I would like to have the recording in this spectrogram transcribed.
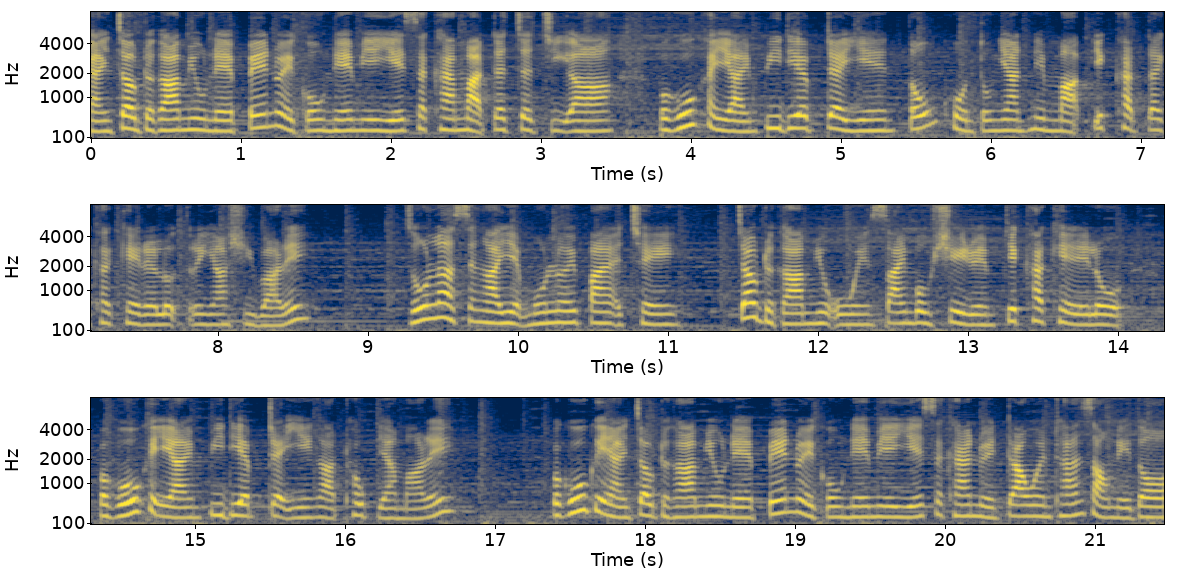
ရိုင်ကြောက်တကားမြို့နယ်ပဲနွယ်ကုန်းနယ်မြေရဲစခန်းမှတက်ကြက်ကြီးအားပဲခူးခရိုင် PDF တပ်ရင်း303မှပြစ်ခတ်တိုက်ခိုက်ခဲ့တယ်လို့သိရရှိပါရယ်။ဇွန်လ15ရက်မွန်းလွဲပိုင်းအချိန်ကြောက်တကားမြို့အဝင်ဆိုင်းဘုတ်ရှိတွင်ပြစ်ခတ်ခဲ့တယ်လို့ပဲခူးခရိုင် PDF တပ်ရင်းကထုတ်ပြန်ပါတယ်။ပဲခူးခရိုင်ကြောက်တကားမြို့နယ်ပဲနွယ်ကုန်းနယ်မြေရဲစခန်းတွင်တာဝန်ထမ်းဆောင်နေသော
